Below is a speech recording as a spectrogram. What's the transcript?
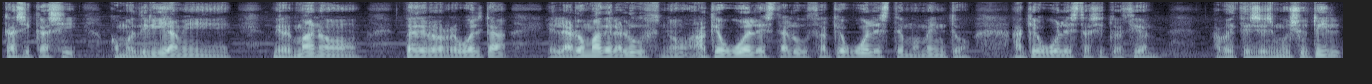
casi casi, como diría mi, mi, hermano Pedro Revuelta, el aroma de la luz, ¿no? ¿A qué huele esta luz? ¿A qué huele este momento? ¿A qué huele esta situación? A veces es muy sutil,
